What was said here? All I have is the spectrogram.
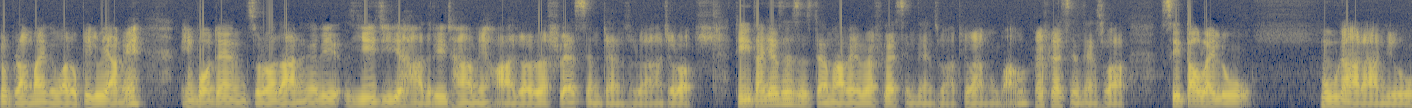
lopramide တို့ပါတော့ပေးလို့ရမယ် important ဆိုတော့ဒါနည်းနည်းလေးရေးကြီးတဲ့ဟာသတိထားမယ်ဟာကျတော့ reflex symptom ဆိုတာကျတော့ဒီ digestive system မှာပဲ reflex symptom ဆိုတာပြောတာမဟုတ်ပါဘူး reflex symptom ဆိုတာ ဆေးတောက်လိုက်လို့မူလာတာမျိုး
